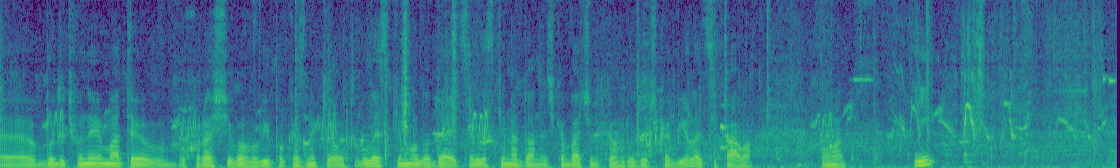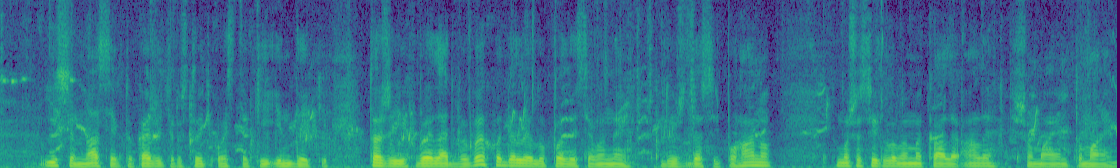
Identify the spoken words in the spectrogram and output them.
е, Будуть вони мати хороші вагові показники. От лиски молодий, це лискина донечка. Бачимо, така грудочка біла, цікава. От. І, і ще в нас, як то кажуть, ростуть ось такі індики. Теж їх ви ледве виходили, лупилися вони дуже досить погано, тому що світло вимикали, але що маємо, то маємо.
